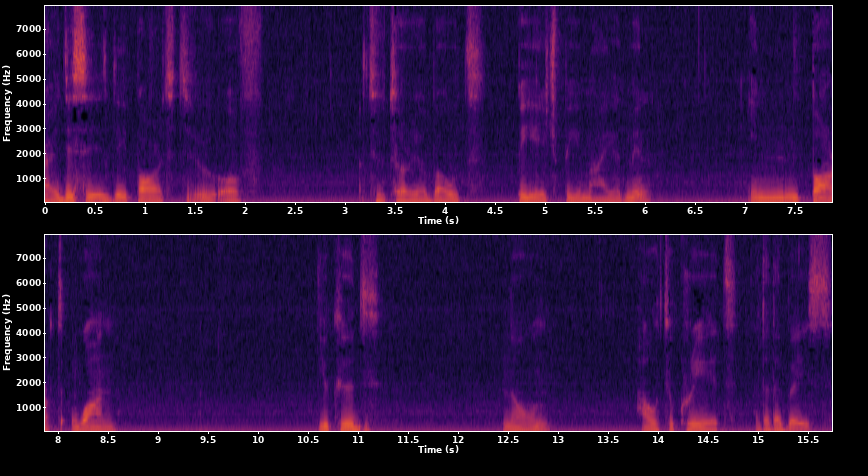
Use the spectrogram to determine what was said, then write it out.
Hi, this is the part 2 of a tutorial about PHP MyAdmin. In part 1 you could know how to create a database,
